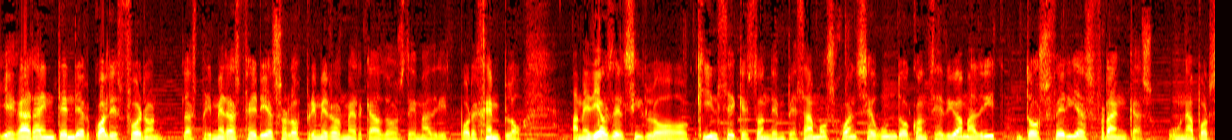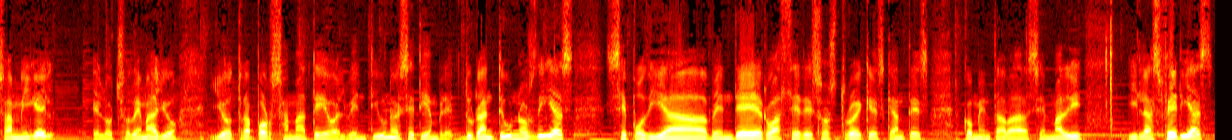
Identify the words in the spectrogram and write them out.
llegar a entender cuáles fueron las primeras ferias o los primeros mercados de Madrid. Por ejemplo, a mediados del siglo XV, que es donde empezamos, Juan II concedió a Madrid dos ferias francas, una por San Miguel el 8 de mayo y otra por San Mateo el 21 de septiembre. Durante unos días se podía vender o hacer esos trueques que antes comentabas en Madrid y las ferias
